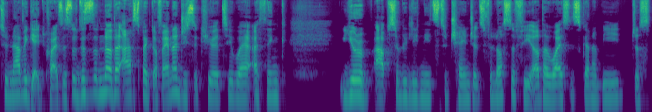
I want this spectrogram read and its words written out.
to navigate crisis. So this is another aspect of energy security where I think Europe absolutely needs to change its philosophy. Otherwise, it's going to be just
